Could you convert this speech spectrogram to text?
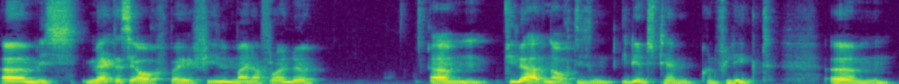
Ähm, ich merke das ja auch bei vielen meiner Freunde. Ähm, viele hatten auch diesen identitären Konflikt. Ähm,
